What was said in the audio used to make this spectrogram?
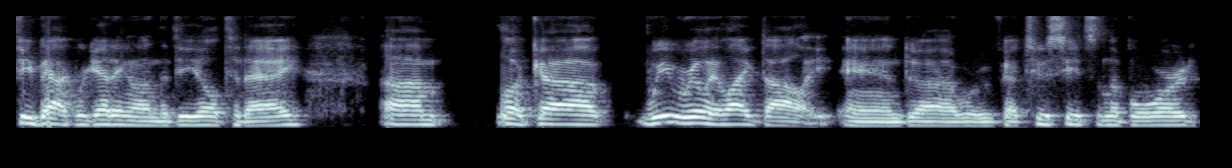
feedback we're getting on the deal today. Um, look, uh, we really like Dolly, and uh, we've got two seats on the board.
